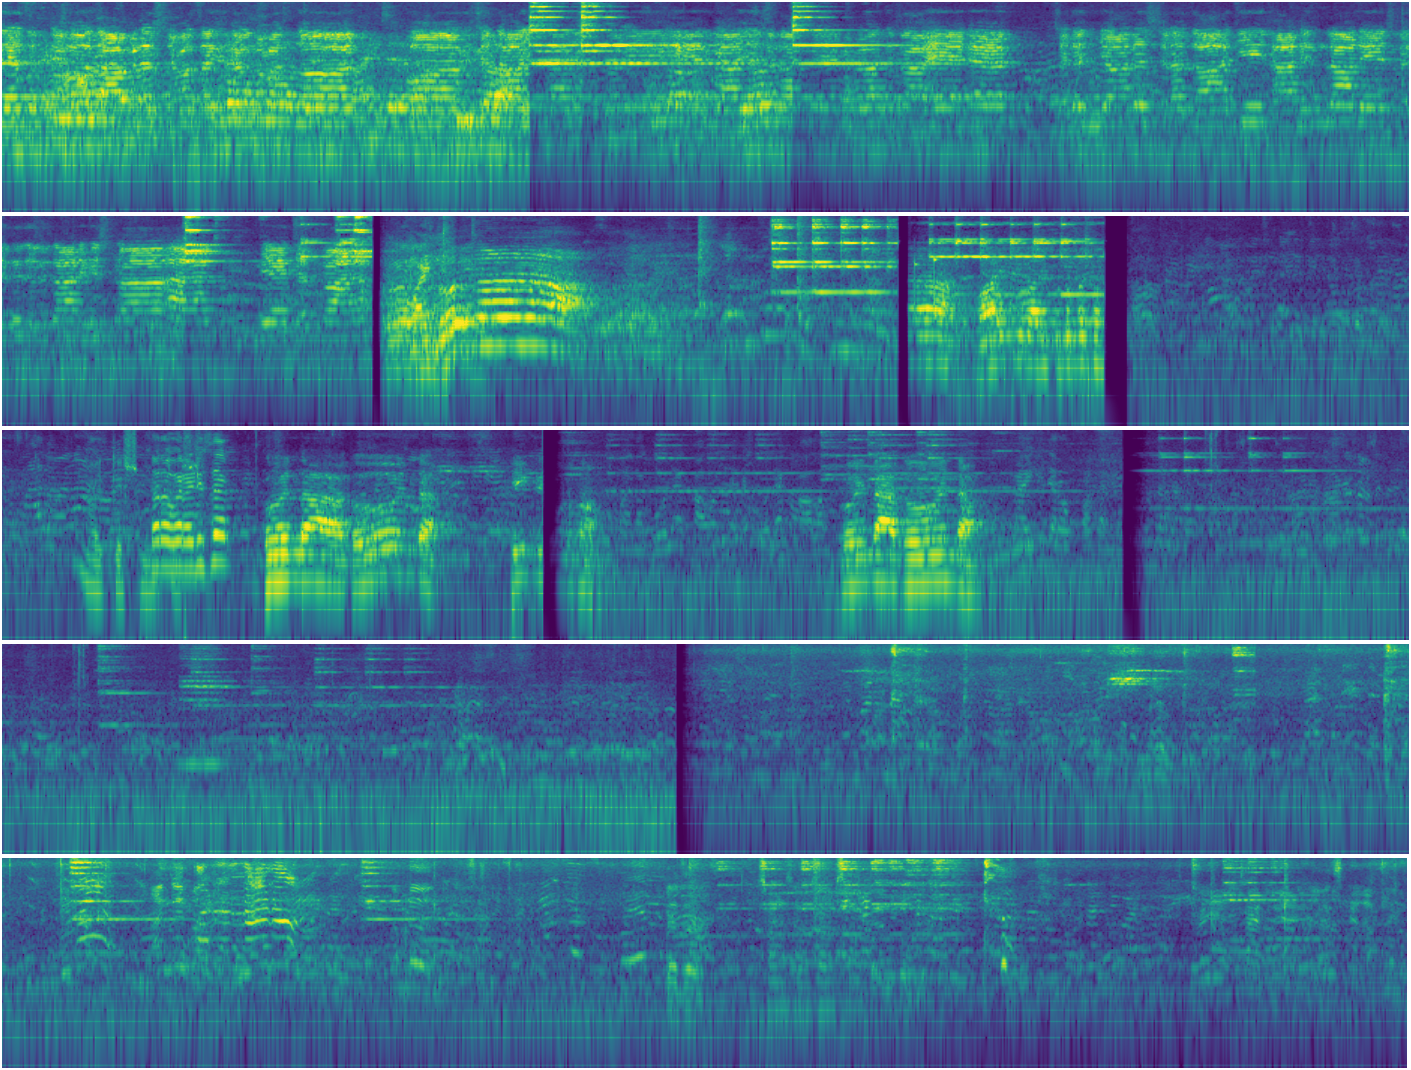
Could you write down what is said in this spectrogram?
సాక్షాత్తు శ్రీమన్నారాయణ వెంకట ద్వారా ద్వారా సాక్షాత్తు శ్రీమన్నారాయణ గోవిందా గోవిందా గోవిందా గోవిందా. వారికి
